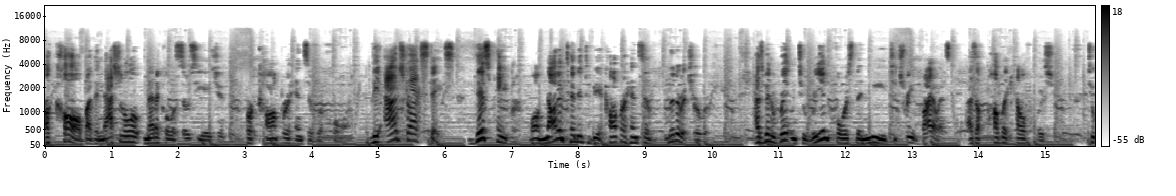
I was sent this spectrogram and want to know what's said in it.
a call by the National Medical Association for comprehensive reform. The abstract states, this paper, while not intended to be a comprehensive literature review, has been written to reinforce the need to treat violence as a public health issue, to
